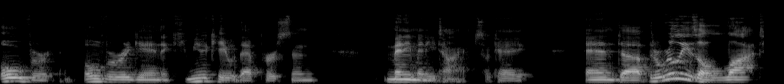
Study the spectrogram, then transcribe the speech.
over and over again and communicate with that person many, many times. Okay. And uh, there really is a lot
